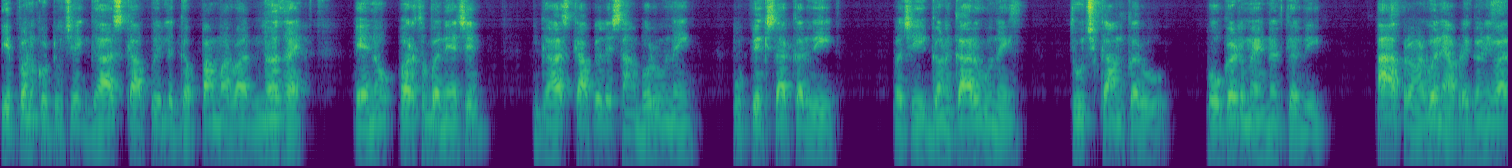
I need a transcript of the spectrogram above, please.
એ પણ ખોટું છે. ઘાસ કાપવું એટલે ગપ્પા મારવા ન થાય. એનો અર્થ બને છે, ઘાસ કાપવું એટલે સાંભળવું નહીં, ઉપેક્ષા કરવી, પછી ગણકારવું નહીં, તુચ્છ કામ કરવું ફોગટ મહેનત કરવી. આ પ્રમાણે બને. આપણે ઘણીવાર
